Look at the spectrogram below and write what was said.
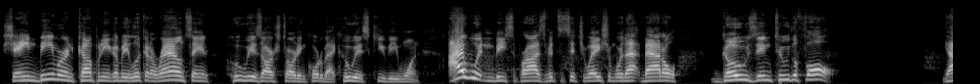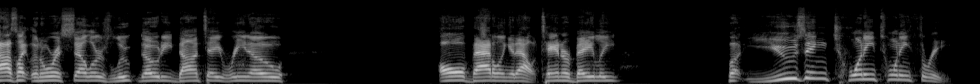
Shane Beamer and company are going to be looking around saying, who is our starting quarterback? Who is QB1? I wouldn't be surprised if it's a situation where that battle goes into the fall. Guys like LaNorris Sellers, Luke Doty, Dante Reno, all battling it out. Tanner Bailey, but using 2023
